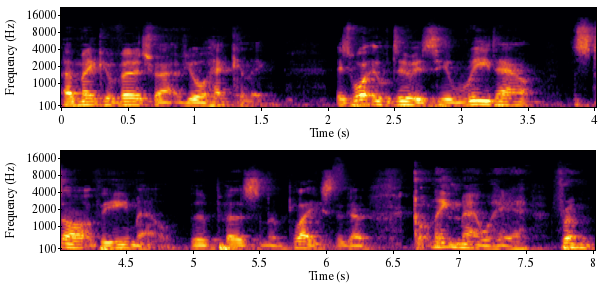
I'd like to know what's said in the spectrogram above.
uh, make a virtue out of your heckling, is what he'll do is he'll read out the start of the email, the person and place, and go, "Got an email here from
